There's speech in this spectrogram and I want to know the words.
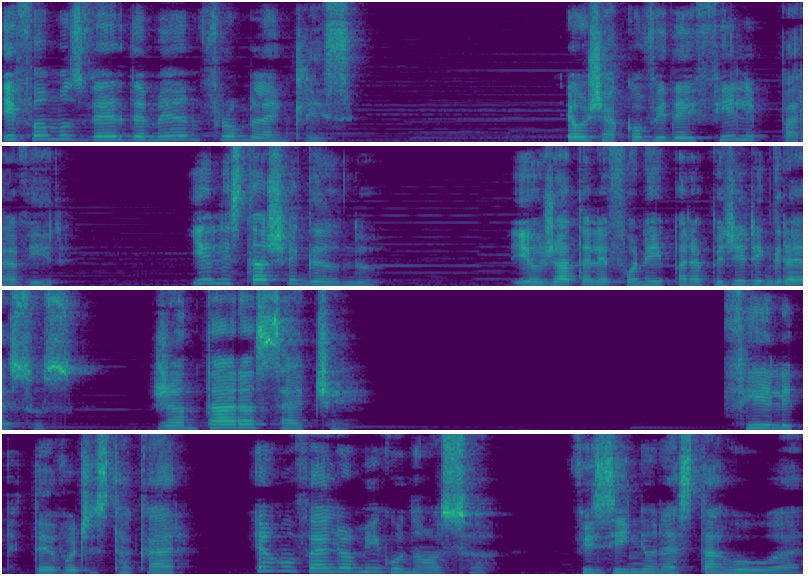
E vamos ver The Man from Blankless. Eu já convidei Philip para vir. E ele está chegando. E eu já telefonei para pedir ingressos. Jantar às sete. Philip, devo destacar, é um velho amigo nosso, vizinho nesta rua,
